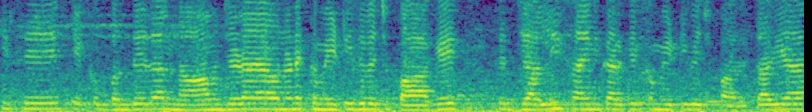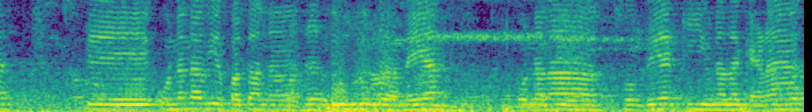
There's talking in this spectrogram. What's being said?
ਕਿਸੇ ਇੱਕ ਬੰਦੇ ਦਾ ਨਾਮ ਜਿਹੜਾ ਹੈ ਉਹਨਾਂ ਨੇ ਕਮੇਟੀ ਦੇ ਵਿੱਚ ਪਾ ਕੇ ਤੇ ਜਾਲੀ ਸਾਈਨ ਕਰਕੇ ਕਮੇਟੀ ਵਿੱਚ ਪਾ ਦਿੱਤਾ ਗਿਆ ਹੈ। ਤੇ ਉਹਨਾਂ ਨਾਲ ਵੀ ਆਪਾਂ ਤੁਹਾਨੂੰ ਰੂਬਰੂ ਕਰਾਉਂਦੇ ਆ ਉਹਨਾਂ ਨਾਲ ਸੁਣਦੇ ਆ ਕੀ ਉਹਨਾਂ ਦਾ ਕਹਿਣਾ ਹੈ।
